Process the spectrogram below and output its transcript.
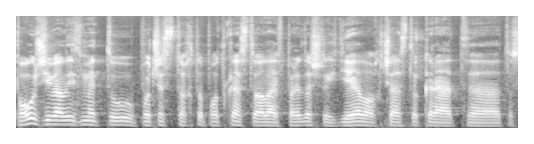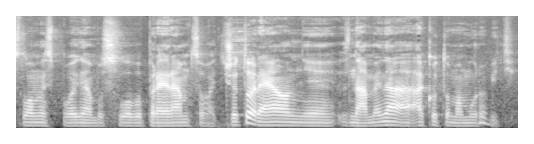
používali sme tu počas tohto podcastu, ale aj v predošlých dieloch častokrát uh, to slovné spojenie alebo slovo prerámcovať. Čo to reálne znamená a ako to mám urobiť?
